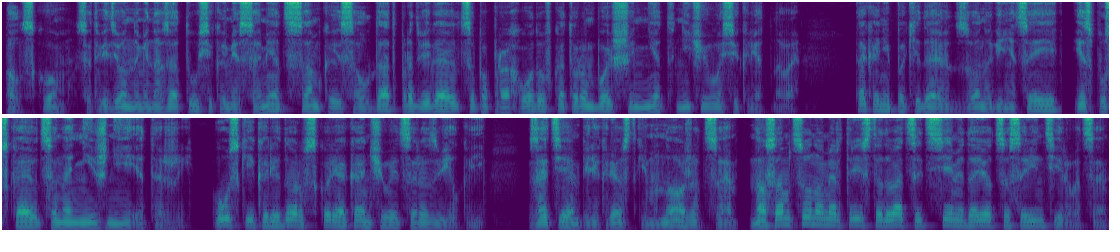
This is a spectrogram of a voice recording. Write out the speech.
Ползком, с отведенными назад усиками, самец, самка и солдат продвигаются по проходу, в котором больше нет ничего секретного. Так они покидают зону геницеи и спускаются на нижние этажи. Узкий коридор вскоре оканчивается развилкой. Затем перекрестки множатся, но самцу номер 327 удается сориентироваться.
